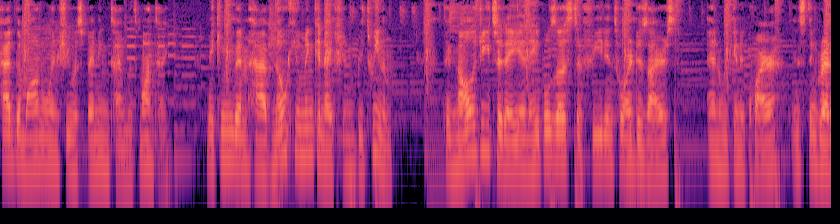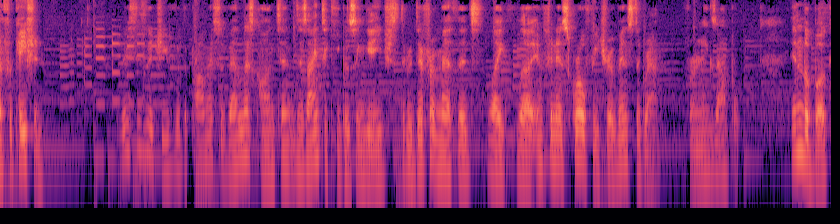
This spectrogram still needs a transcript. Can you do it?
had them on when she was spending time with Montag, making them have no human connection between them. Technology today enables us to feed into our desires and we can acquire instant gratification. This is achieved with the promise of endless content designed to keep us engaged through different methods like the infinite scroll feature of Instagram for an example. In the book,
